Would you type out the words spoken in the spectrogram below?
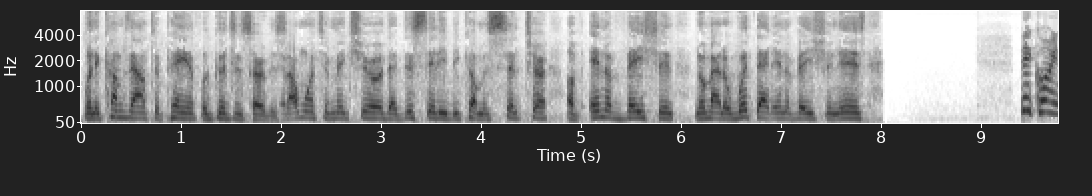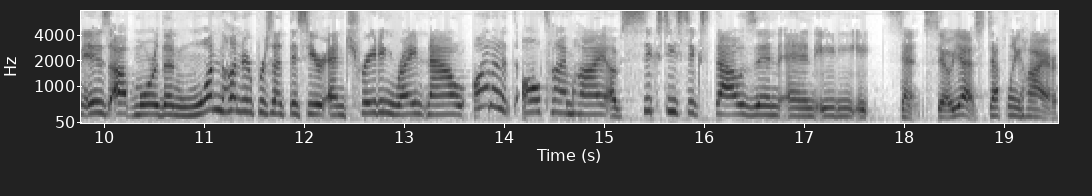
when it comes down to paying for goods and services. And I want to make sure that this city become a center of innovation, no matter what that innovation is. Bitcoin is up more than 100% this year and trading right now at an all time high of 66,088 cents. So, yes, definitely higher.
